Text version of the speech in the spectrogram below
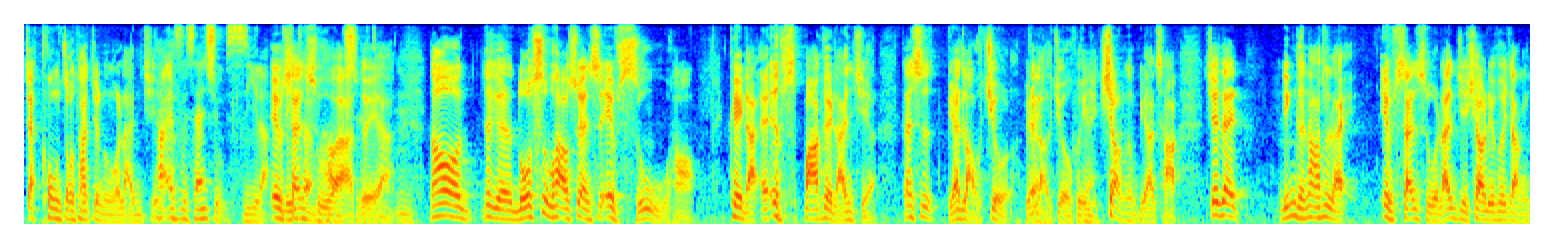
在空中，它就能够拦截。它 F 三十五 C 了，F 三十五啊，对啊。然后那个罗斯福号虽然是 F 十五哈，可以拦 F 十八可以拦截，但是比较老旧了，比较老旧，会效能比较差。现在林肯号是来 F 三十五，拦截效率非常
